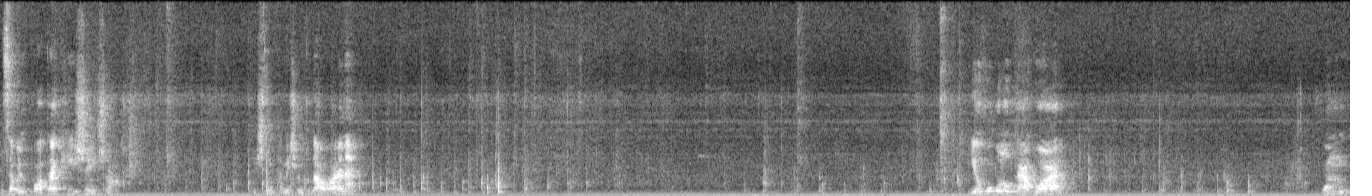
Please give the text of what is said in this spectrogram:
O sabão em pó tá aqui, gente, ó. A gente tem que tá mexendo toda hora, né? E eu vou colocar agora como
